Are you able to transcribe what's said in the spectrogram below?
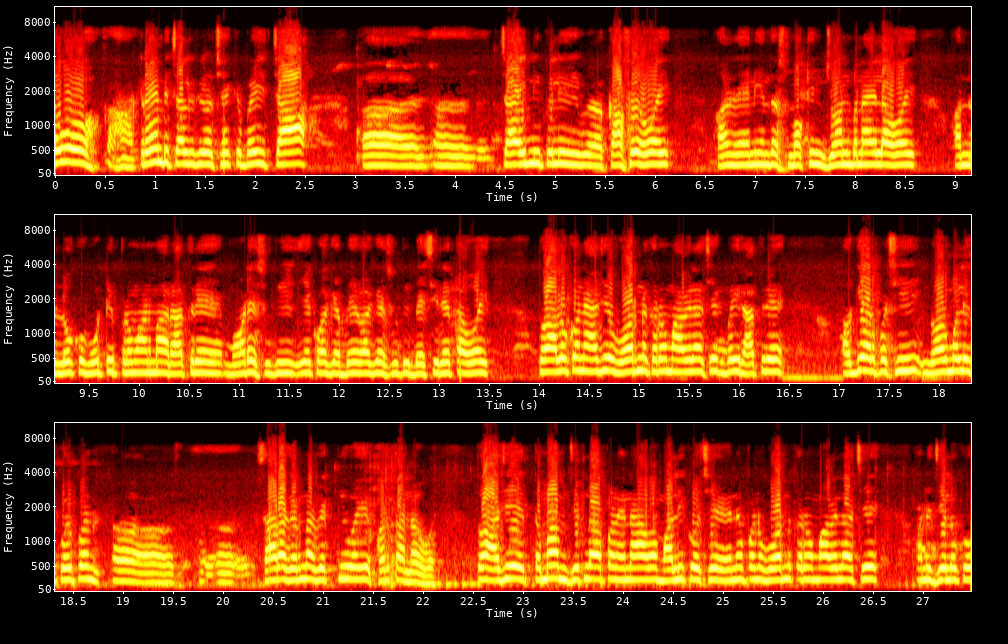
એવો ટ્રેન્ડ ચાલી રહ્યો છે કે ભાઈ ચા ચાયની પેલી કાફે હોય અને એની અંદર સ્મોકિંગ ઝોન બનાવેલા હોય અને લોકો મોટી પ્રમાણમાં રાત્રે મોડે સુધી એક વાગ્યા, બે વાગ્યા સુધી બેસી રહેતા હોય. તો આ લોકોને આજે વોર્ન કરવામાં આવેલા છે કે ભાઈ રાત્રે અગિયાર પછી નોર્મલી કોઈ પણ સારા ઘરના વ્યક્તિઓ એ ફરતા ન હોય. તો આજે તમામ જેટલા પણ એના આવા માલિકો છે, એને પણ વોર્ન કરવામાં આવેલા છે અને જે લોકો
